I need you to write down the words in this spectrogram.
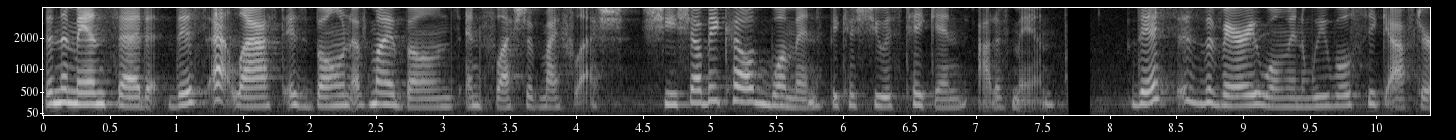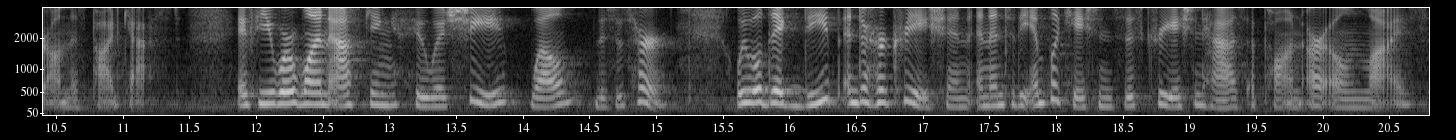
Then the man said, This at last is bone of my bones and flesh of my flesh. She shall be called woman, because she was taken out of man. This is the very woman we will seek after on this podcast. If you were one asking, Who is she? Well, this is her. We will dig deep into her creation and into the implications this creation has upon our own lives.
